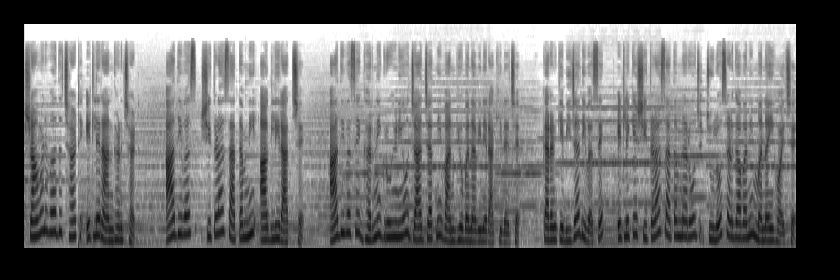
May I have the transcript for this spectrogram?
શ્રાવણ વદ છઠ એટલે રાંધણ છઠ. આ દિવસ શીતળા સાતમની આગલી રાત છે. આ દિવસે ઘરની ગૃહિણીઓ જાત જાતની વાનગીઓ બનાવીને રાખી દે છે. કારણ કે બીજા દિવસે, એટલે કે શીતળા સાતમના રોજ, ચૂલો સળગાવવાની મનાઈ હોય છે.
